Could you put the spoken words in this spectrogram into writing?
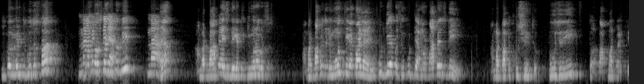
কি করবেন তুই বুঝছ না? না আমি বুঝছস বুঝি না না করবি? না। হ্যাঁ? আমার বাপে আইছে দেখে তুই কি মনে করছিস? আমার বাপে যদি মন থেকে কয় নাই উপর দিয়ে কইছি উপর দিয়ে আমার বাপে যদি আমার বাপে খুশি হইতো তুই যদি তোর বাপ মার বাড়িতে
